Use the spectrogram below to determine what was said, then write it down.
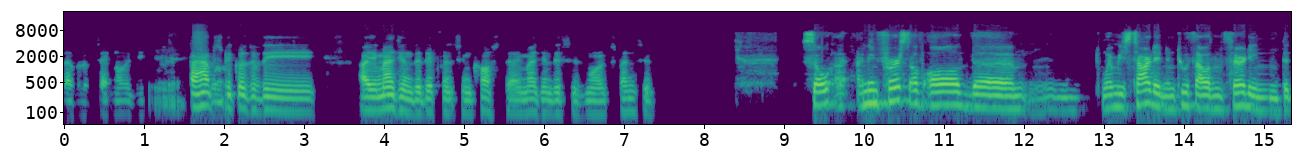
level of technology? Perhaps sure. because of the, I imagine the difference in cost. I imagine this is more expensive. So, I mean, first of all, the when we started in 2013, the,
